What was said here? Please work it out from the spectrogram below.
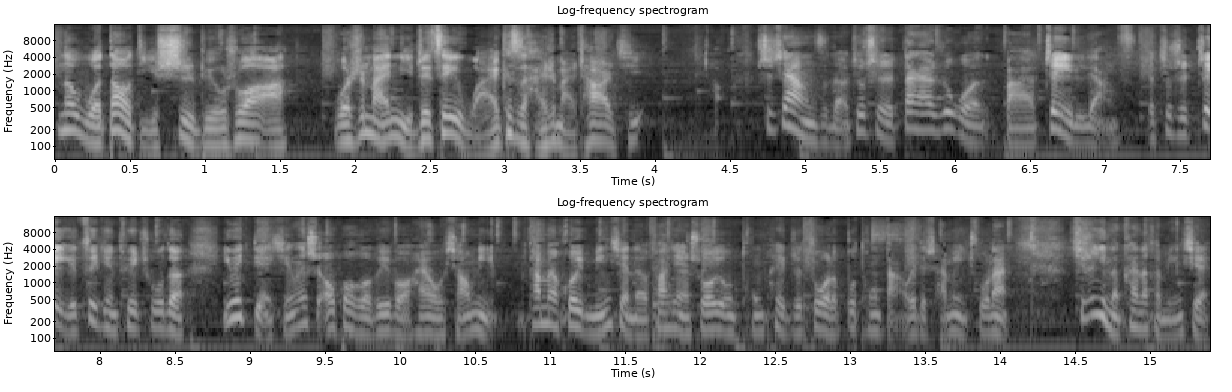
那我到底是，比如说啊，我是买你这 Z 五 X 还是买叉二七？是这样子的，就是大家如果把这两，就是这个最近推出的，因为典型的是 OPPO 和 vivo 还有小米，他们会明显的发现说用同配置做了不同档位的产品出来。其实你能看得很明显，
